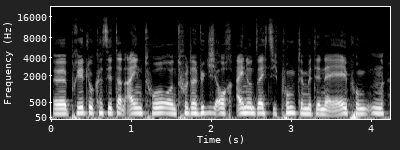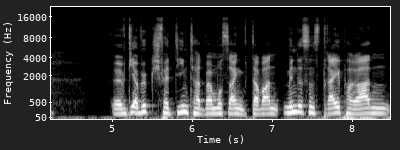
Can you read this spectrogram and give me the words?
äh, Pretlo kassiert dann ein Tor und holt dann wirklich auch 61 Punkte mit den AA-Punkten, äh, die er wirklich verdient hat, weil man muss sagen, da waren mindestens drei Paraden,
